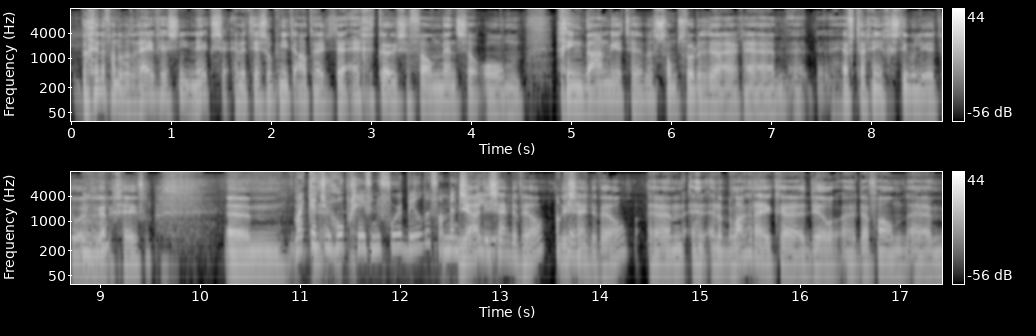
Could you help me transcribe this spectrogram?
Het beginnen van een bedrijf is niet niks. En het is ook niet altijd de eigen keuze van mensen om geen baan meer te hebben. Soms worden daar eh, eh, heftig in gestimuleerd door Mhm. een werkgever. Ehm, Maar kent u hoopgevende voorbeelden van mensen ja, die... die zijn er wel. Die zijn er wel. Ehm, en, en een belangrijk deel eh, daarvan ehm,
